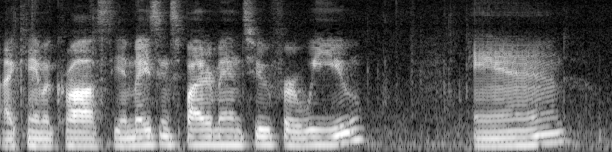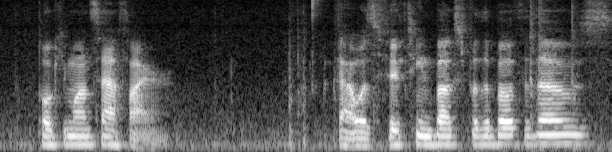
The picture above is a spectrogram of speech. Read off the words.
I came across The Amazing Spider-Man 2 for Wii U and Pokemon Sapphire. That was 15 bucks for the both of those.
